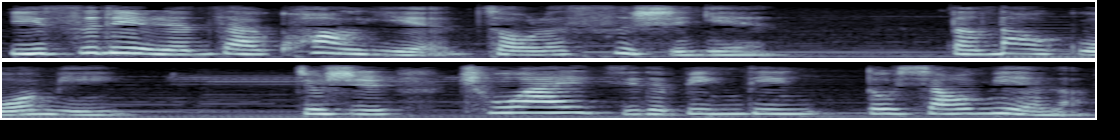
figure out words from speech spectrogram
以色列人在旷野走了四十年，等到国民，就是出埃及的兵丁都消灭了。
